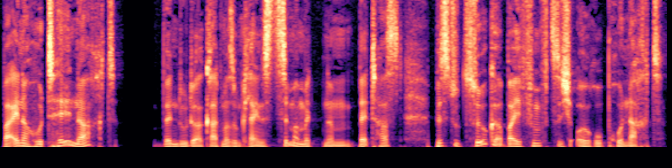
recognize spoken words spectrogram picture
Bei einer Hotelnacht, wenn du da gerade mal so ein kleines Zimmer mit einem Bett hast, bist du circa bei 50 Euro pro Nacht.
